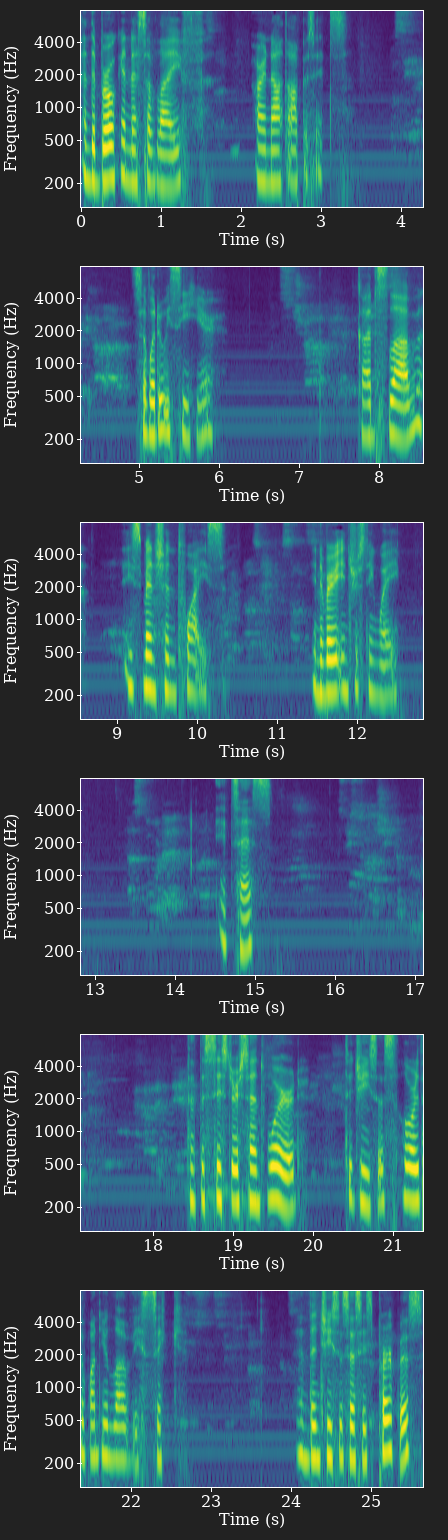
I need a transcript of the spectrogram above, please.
and the brokenness of life are not opposites. So, what do we see here? God's love is mentioned twice in a very interesting way. It says that the sister sent word to Jesus, Lord, the one you love is sick. And then Jesus says his purpose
